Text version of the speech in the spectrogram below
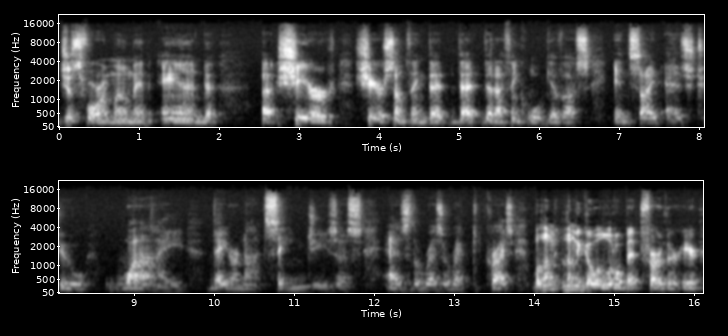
just for a moment and uh, share share something that that that I think will give us insight as to why they are not seeing Jesus as the resurrected Christ. But let me, let me go a little bit further here.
